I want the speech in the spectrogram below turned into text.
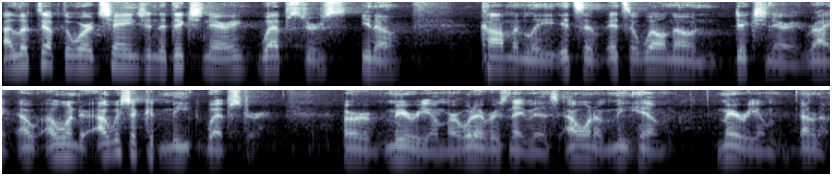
I looked up the word change in the dictionary, Webster's, you know, commonly it's a it's a well-known dictionary right? I, I, wonder i wish i could meet webster or miriam or whatever his name is. I want to meet him. Miriam. i don't know.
